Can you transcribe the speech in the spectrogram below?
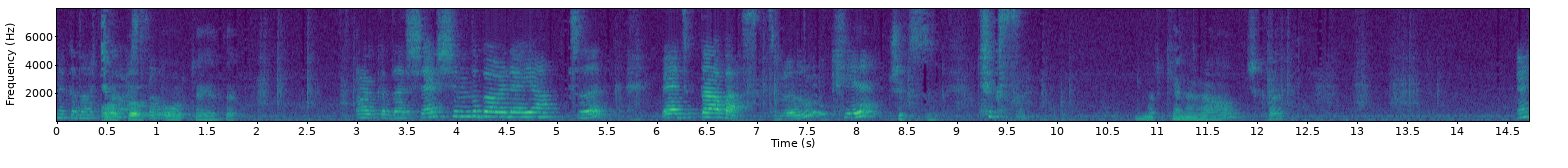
Ne kadar çıkarsa. ortaya da. Arkadaşlar şimdi böyle yaptık. Birazcık daha bastıralım ki Çıksın. çıksın. Bunları kenara al, çıkart. Eh,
